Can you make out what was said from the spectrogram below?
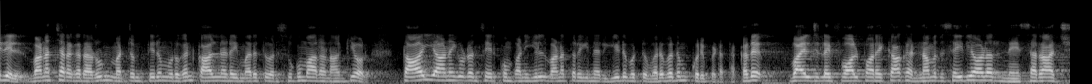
இதில் வனச்சரகர் அருண் மற்றும் திருமுருகன் கால்நடை மருத்துவர் சுகுமாரன் ஆகியோர் தாய் யானையுடன் சேர்க்கும் பணியில் வனத்துறையினர் ஈடுபட்டு வருவதும் குறிப்பிடத்தக்கது. வைல்ட் லைஃப் வால்பாறைக்காக நமது செய்தியாளர் நேசராஜ்.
